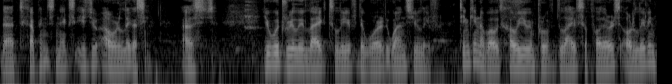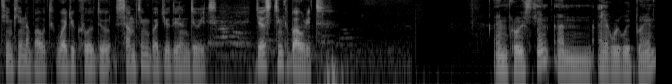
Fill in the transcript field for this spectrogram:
that happens next is your, our legacy, as you would really like to leave the world once you leave. Thinking about how you improved the lives of others, or living thinking about what you could do something but you didn't do it. Just think about it. I'm Christian, and I agree with Brian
